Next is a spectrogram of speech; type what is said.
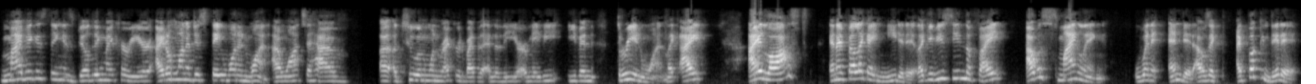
my biggest thing is building my career. I don't want to just stay one and one. I want to have a, a two and one record by the end of the year, or maybe even three and one. Like I, I lost and I felt like I needed it. Like if you've seen the fight, I was smiling when it ended. I was like, I fucking did it.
